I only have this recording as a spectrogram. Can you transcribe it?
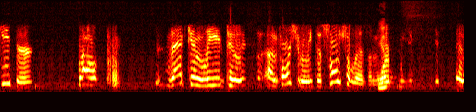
keeper, well, that can lead to unfortunately to socialism. Yep. Where, and,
